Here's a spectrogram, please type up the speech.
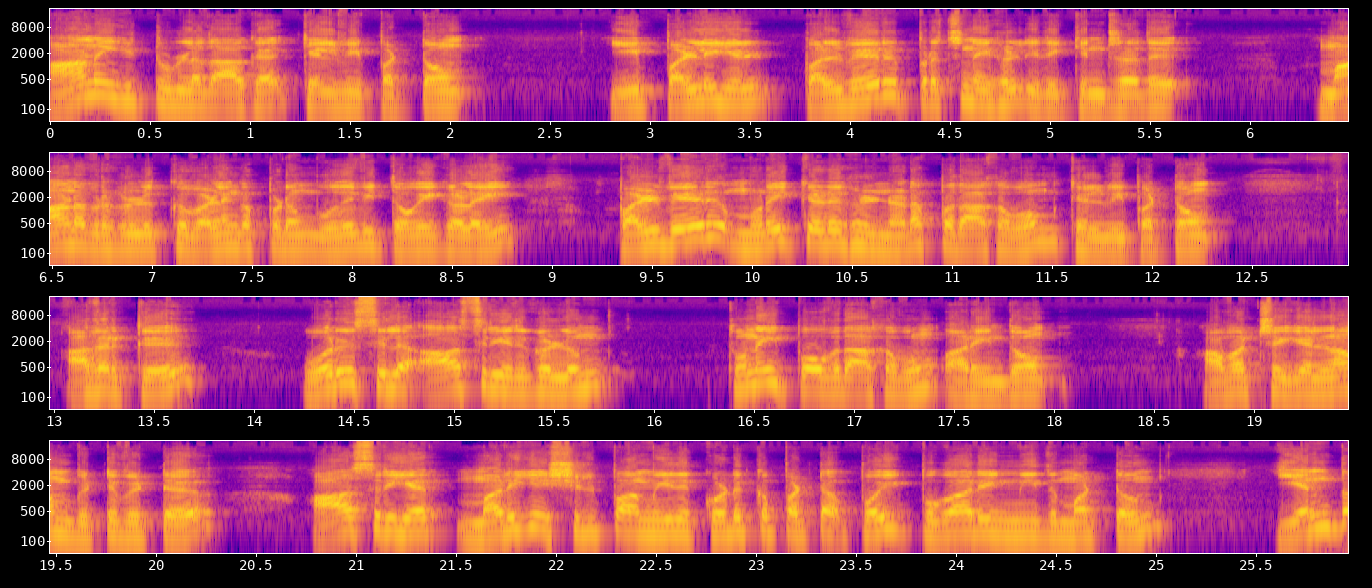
ஆணையிட்டுள்ளதாக கேள்விப்பட்டோம். இப்பள்ளியில் பல்வேறு பிரச்சனைகள் இருக்கின்றது. மாணவர்களுக்கு வழங்கப்படும் உதவித்தொகைகளை பல்வேறு முறைகேடுகள் நடப்பதாகவும் கேள்விப்பட்டோம். அதற்கு ஒரு சில ஆசிரியர்களும் துணை போவதாகவும் அறிந்தோம். அவற்றையெல்லாம் விட்டுவிட்டு ஆசிரியர் மரிய ஷில்பா மீது கொடுக்கப்பட்ட பொய் புகாரின் மீது மட்டும் எந்த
